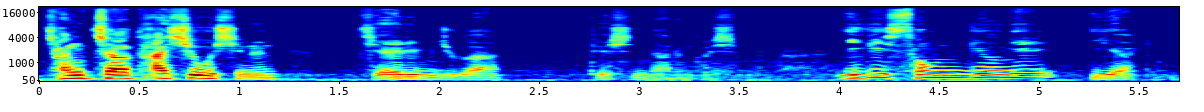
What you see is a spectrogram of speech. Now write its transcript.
장차 다시 오시는 재림주가 되신다는 것입니다. 이게 성경의 이야기입니다.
